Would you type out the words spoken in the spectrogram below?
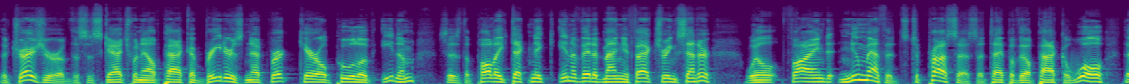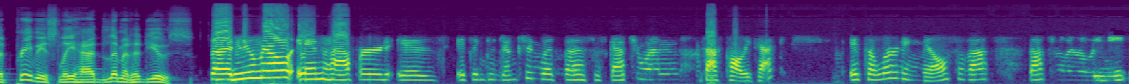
The treasurer of the Saskatchewan Alpaca Breeders Network, Carol Poole of Edam, says the Polytechnic Innovative Manufacturing Center will find new methods to process a type of alpaca wool that previously had limited use. The new mill in Hafford is it's in conjunction with the Saskatchewan Sask Polytech. It's a learning mill, so that's that's really really neat.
